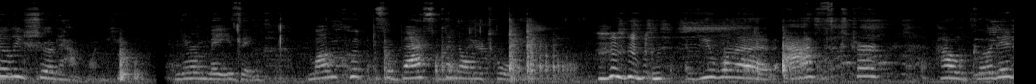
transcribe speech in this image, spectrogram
really should have one here. They're amazing. Mom cooked the best Panone toy. if you want to ask her how good it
